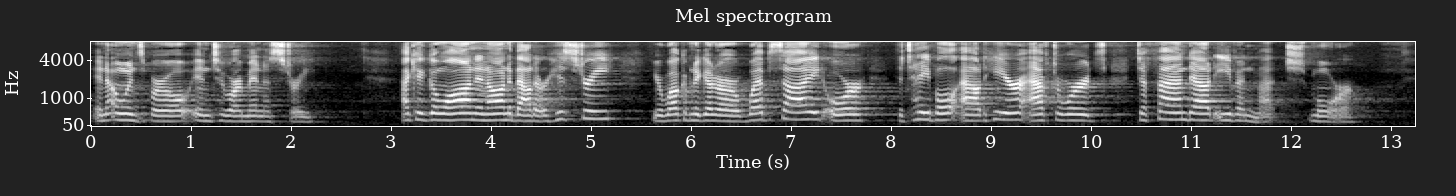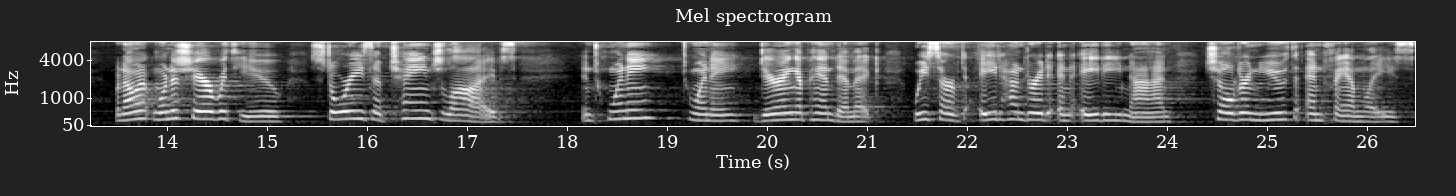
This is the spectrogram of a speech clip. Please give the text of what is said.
in Owensboro into our ministry. I could go on and on about our history. You're welcome to go to our website or the table out here afterwards to find out even much more. But I want to share with you stories of changed lives. In 2020, during a pandemic, we served 889 children, youth, and families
